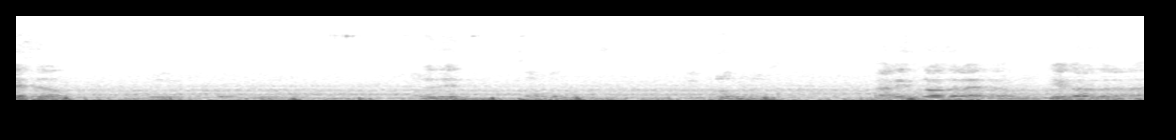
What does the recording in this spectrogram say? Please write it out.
వేసావు కానీ ఇది కౌజర్ అయితే ఏ కౌజర్ అయినా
